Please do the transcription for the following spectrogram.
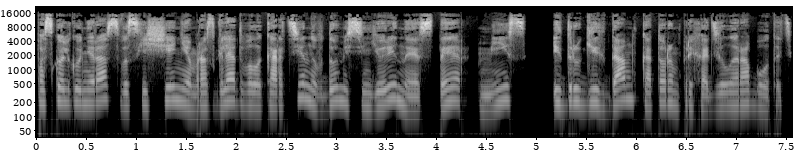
поскольку не раз с восхищением разглядывала картины в доме сеньорины Эстер, мисс и других дам, к которым приходила работать,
